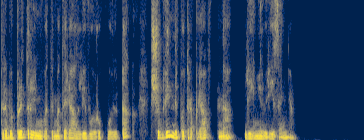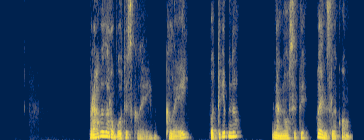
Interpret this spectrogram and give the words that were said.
треба притримувати матеріал лівою рукою так, щоб він не потрапляв на лінію різання. Правила роботи з клеєм. Клей потрібно наносити пензликом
